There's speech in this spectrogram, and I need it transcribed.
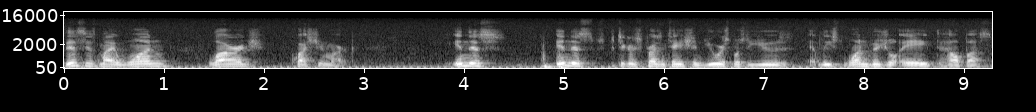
This is my one large question mark. In this, in this particular presentation, you were supposed to use at least one visual aid to help us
